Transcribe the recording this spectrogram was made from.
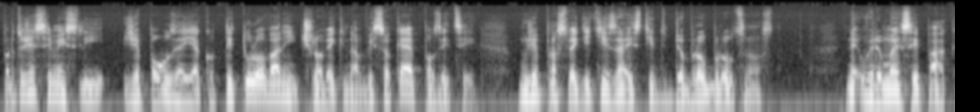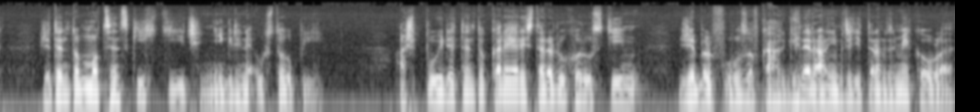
protože si myslí, že pouze jako titulovaný člověk na vysoké pozici může pro své děti zajistit dobrou budoucnost. Neuvědomuje si pak, že tento mocenský chtíč nikdy neustoupí. Až půjde tento kariérista do důchodu s tím, že byl v úvozovkách generálním ředitelem země koule,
